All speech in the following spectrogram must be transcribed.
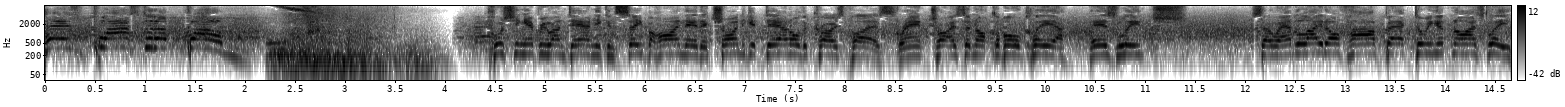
has blasted a bomb pushing everyone down. You can see behind there, they're trying to get down all the Crows players. Grant tries to knock the ball clear. Here's Lynch. So Adelaide off half back, doing it nicely.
